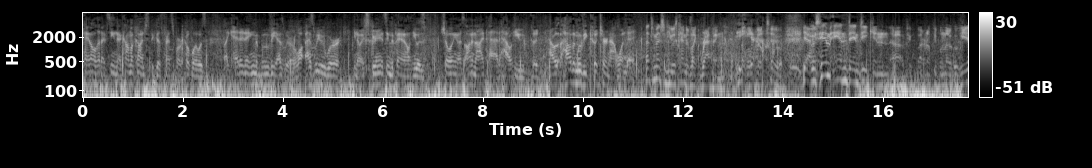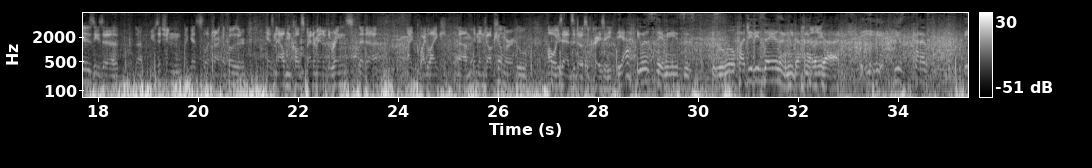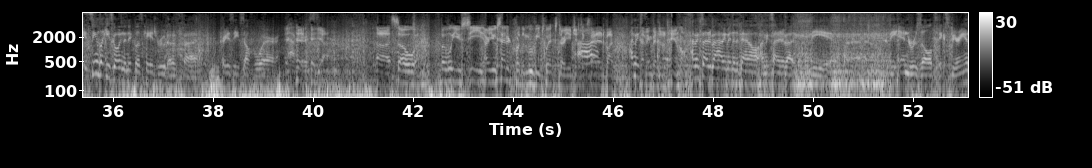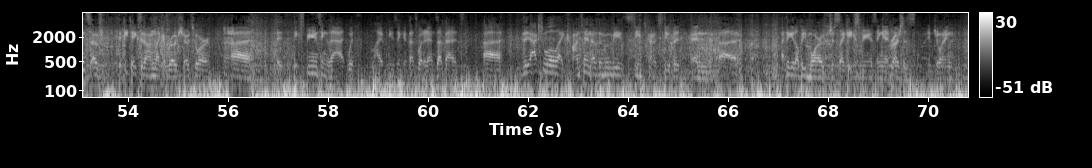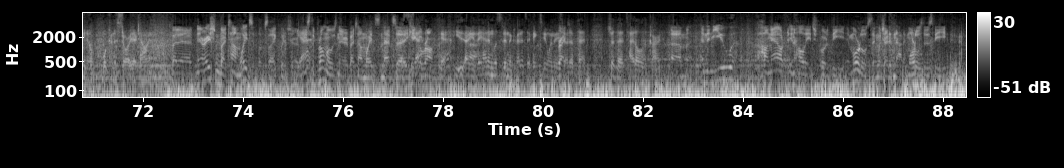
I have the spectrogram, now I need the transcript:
panel that I've seen at Comic Con, just because Francis Ford Coppola was like editing the movie as we were as we were you know experiencing the panel. He was showing us on an iPad how he could how how the movie could turn out one day. Not to mention he was kind of like rapping a little Yeah. bit too. Yeah, it was him and Dan Deacon. Uh, people, I don't know if people know who he is. He's a, a musician, I guess, electronic composer. He has an album called Spider-Man of the Rings that uh, quite like. Um, and then Val Kilmer, who always adds a dose of crazy. Yeah, he was. I mean, he's, he's, he's a little pudgy these days, and he definitely uh, he, he- he's kind of. It seems like he's going the Nicolas Cage route of uh, crazy, self-aware actors. yeah. Uh, so, but will you see? Are you excited for the movie Twixt? Or are you just excited about I'm ex- having been to the panel? I'm excited about having been to the panel. I'm excited about the experience of if he takes it on like a roadshow tour, uh, experiencing that with live music, if that's what it ends up as. Uh, the actual like content of the movie seems kind of stupid, and uh, I think it'll be more of just like experiencing it Right. versus enjoying, you know, what kind of story they're telling. But uh, narration by Tom Waits, it looks like, which or at least the promo was narrated by Tom Waits, and that's uh, you can't yeah, go wrong. Yeah, he, I mean, they had him listed in the credits, I think, too, when they Right. showed up that showed the title card. Um, and then you hung out in Hall H for the Immortals thing, which I did not. Immortals is the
